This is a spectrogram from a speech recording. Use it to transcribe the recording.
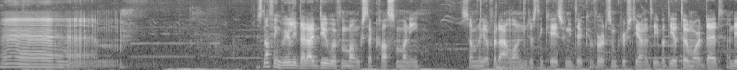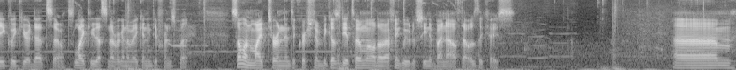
Um, there's nothing really that I do with monks that costs money. So I'm gonna go for that one, just in case we need to convert some Christianity. But the Otomo are dead, and the Ikko Ikki are dead, so it's likely that's never gonna make any difference, but... Someone might turn into Christian because of the Otomo, although I think we would have seen it by now if that was the case. Um...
